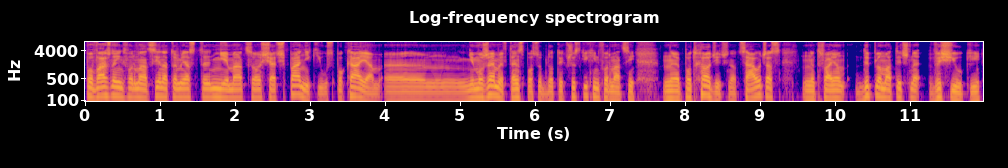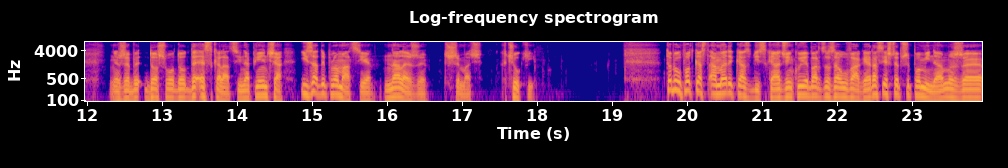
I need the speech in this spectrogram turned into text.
poważne informacje, natomiast nie ma co siać paniki, uspokajam. Nie możemy w ten sposób do tych wszystkich informacji podchodzić. No, cały czas trwają dyplomatyczne wysiłki, żeby doszło do deeskalacji napięcia i za dyplomację należy trzymać kciuki. To był podcast Ameryka z bliska. Dziękuję bardzo za uwagę. Raz jeszcze przypominam, że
